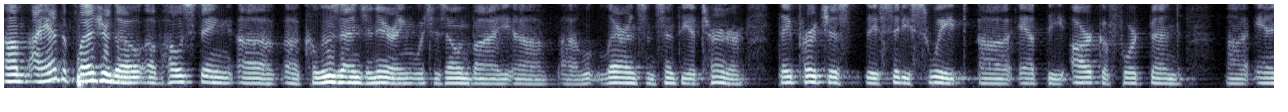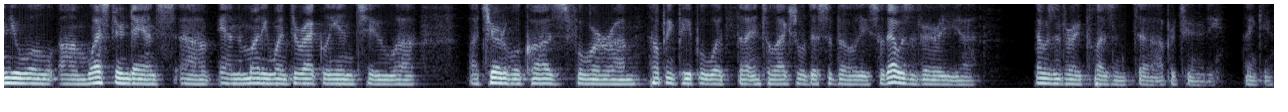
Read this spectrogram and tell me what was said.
Um, I had the pleasure, though, of hosting uh, uh, Calusa Engineering, which is owned by uh, uh, Lawrence and Cynthia Turner. They purchased the city suite uh, at the Arc of Fort Bend uh, annual um, Western dance, uh, and the money went directly into uh, a charitable cause for um, helping people with uh, intellectual disabilities. So that was a very, uh, that was a very pleasant uh, opportunity. Thank you.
